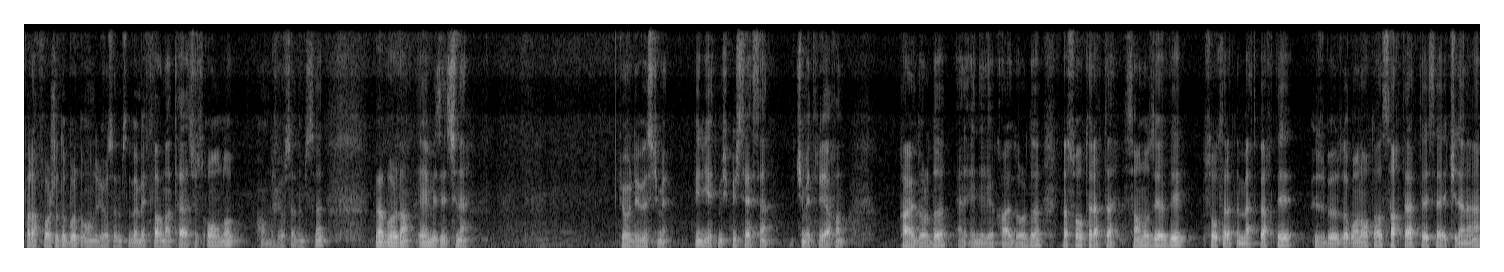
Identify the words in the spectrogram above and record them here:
paraforjudur burada, onu da göstərdim sizə və metlaqla təchiz olunub. Onu da göstərdim sizə. Və buradan evimizin içinə gördüyünüz kimi 1.70-1.80 2 metrə yaxın koridordur. Yəni enli koridordur və sol tərəfdə sanuzeldir, sol tərəfdə mətbəxdir, üzbözdə qonaq otağı, sağ tərəfdə isə 2 dənə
